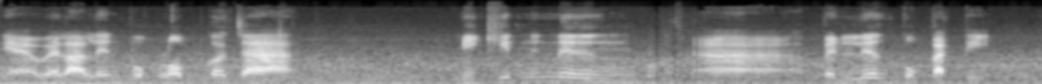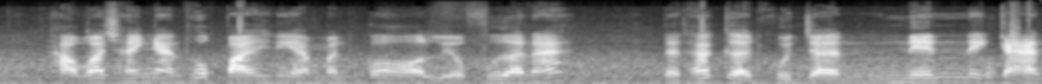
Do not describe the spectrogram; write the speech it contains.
เนี่ยเวลาเล่นบวกลบก็จะมีคิดนิดนึง อ่า เป็นเรื่องปกติ ถามว่าใช้งานทั่วไปเนี่ยมันก็เหลือเฟือนะ แต่ถ้าเกิดคุณจะเน้นในการ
